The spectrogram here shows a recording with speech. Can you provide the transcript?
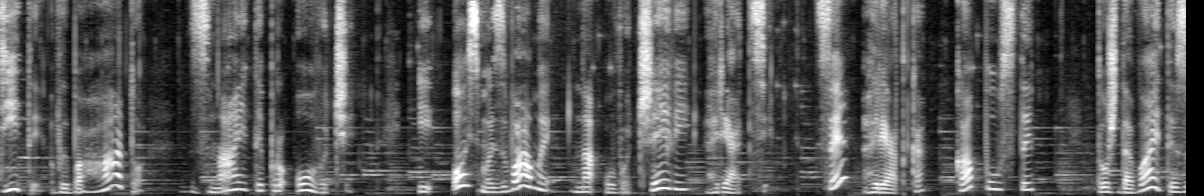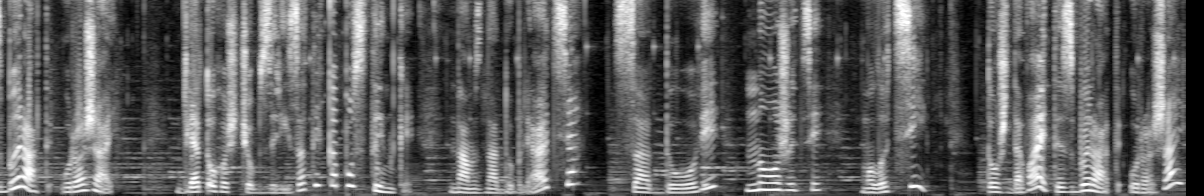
Діти, ви багато знаєте про овочі. І ось ми з вами на овочевій грядці. Це грядка капусти. Тож давайте збирати урожай. Для того, щоб зрізати капустинки, нам знадобляться садові ножиці. Молодці. Тож давайте збирати урожай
